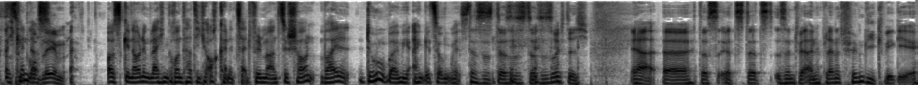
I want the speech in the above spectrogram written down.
Das Ich ist ein kenn das. Problem. Aus genau dem gleichen Grund hatte ich auch keine Zeit, Filme anzuschauen, weil du bei mir eingezogen bist. Das ist, das ist, das ist richtig. Ja, äh, das, jetzt, jetzt sind wir eine Planet Film Geek WG.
